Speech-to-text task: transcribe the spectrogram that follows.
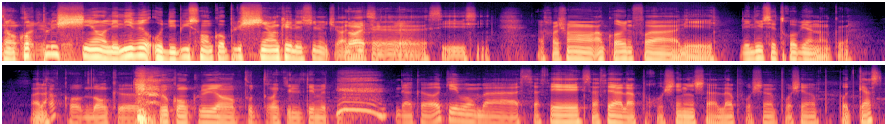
C'est encore plus chiant. Les livres, au début, sont encore plus chiants que les films, tu vois. Ouais, Donc, euh, Franchement, encore une fois, les, les livres, c'est trop bien. Donc, euh, voilà. D'accord, donc euh, je peux conclure en toute tranquillité maintenant. D'accord, ok, bon, bah, ça fait, ça fait à la prochaine, Inch'Allah, prochain, prochain podcast.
